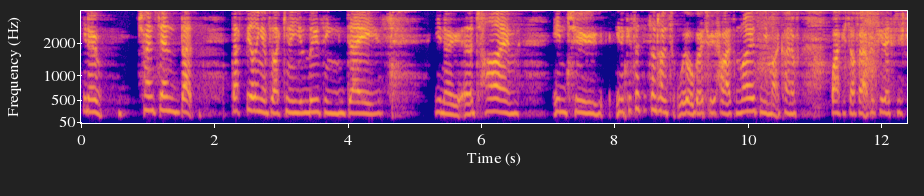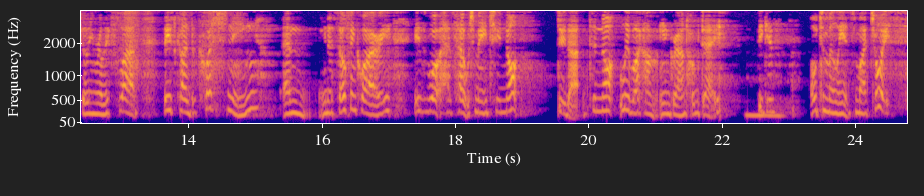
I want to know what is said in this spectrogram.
you know, transcend that that feeling of like you know you're losing days, you know, at a time into you know because sometimes we all go through highs and lows, and you might kind of wipe yourself out for a few days because you're feeling really flat. These kinds of questioning and you know self inquiry is what has helped me to not do that, to not live like I'm in Groundhog Day, mm. because ultimately it's my choice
